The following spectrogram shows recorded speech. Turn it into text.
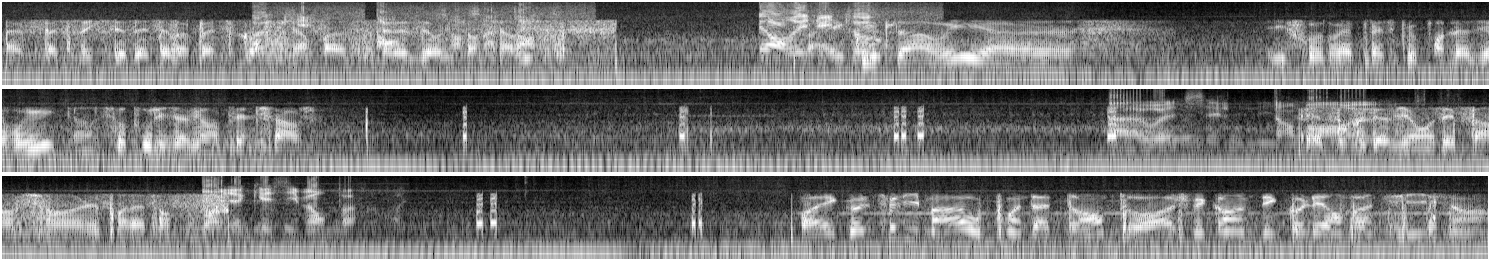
Patrick de Delta Papa, tu Ok. confirmes c'est la 08 en service Bah, écoute, là, oui, euh, il faudrait presque prendre la 08, hein, surtout les avions en pleine charge. Ah ouais, c'est beaucoup d'avions au départ sur le point d'attente. Bon, il y a quasiment pas. Ouais, Golf Lima au point d'attente. Oh, je vais quand même décoller en 26. hein.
